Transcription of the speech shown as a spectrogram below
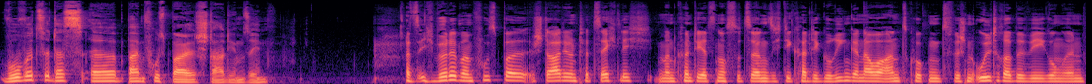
Wo würdest du das äh, beim Fußballstadion sehen? Also ich würde beim Fußballstadion tatsächlich, man könnte jetzt noch sozusagen sich die Kategorien genauer angucken zwischen Ultrabewegungen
